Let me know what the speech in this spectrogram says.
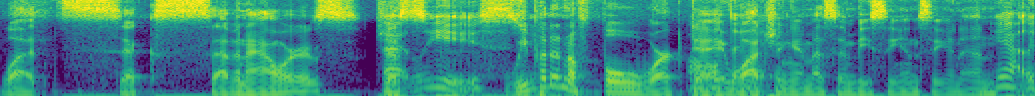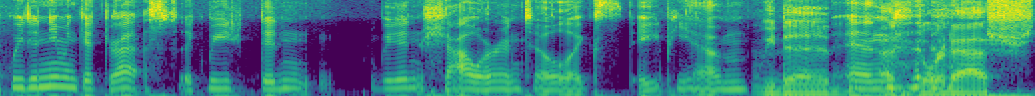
what six, seven hours. At least. we put in a full work day day. watching MSNBC and CNN. yeah, like we didn't even get dressed. Like we didn't we didn't shower until like 8 p.m. We did And- a DoorDash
